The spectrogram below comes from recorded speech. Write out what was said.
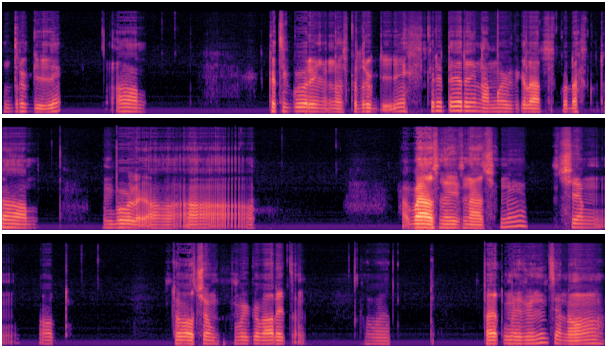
другие а, категории, немножко другие критерии, на мой взгляд, куда, куда более а, важные и значимые, чем вот то, о чем вы говорите. Вот. Поэтому извините, но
